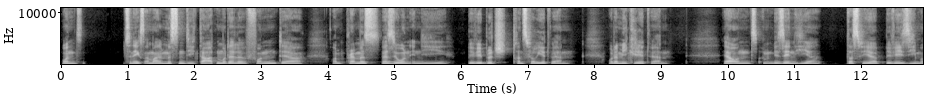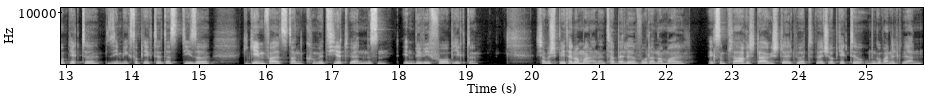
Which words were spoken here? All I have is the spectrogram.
Und zunächst einmal müssen die Datenmodelle von der On-Premise-Version in die BW Bridge transferiert werden oder migriert werden. Ja, und ähm, wir sehen hier, dass wir BW7-Objekte, 7x-Objekte, dass diese gegebenenfalls dann konvertiert werden müssen in BW4-Objekte. Ich habe später nochmal eine Tabelle, wo dann nochmal exemplarisch dargestellt wird, welche Objekte umgewandelt werden.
